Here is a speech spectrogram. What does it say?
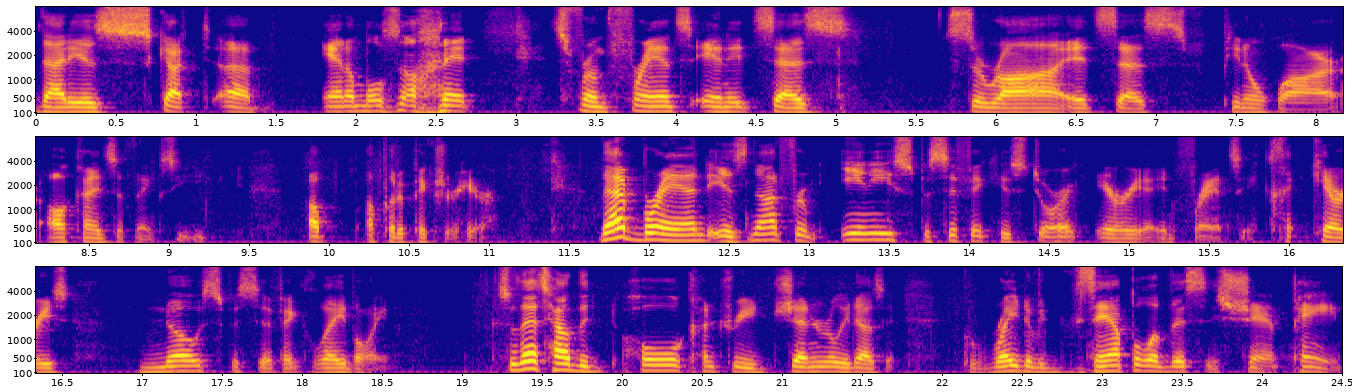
that is got uh, animals on it. It's from France and it says Syrah, it says Pinot Noir, all kinds of things. I'll, I'll put a picture here. That brand is not from any specific historic area in France. It carries no specific labeling. So that's how the whole country generally does it. Great example of this is Champagne.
